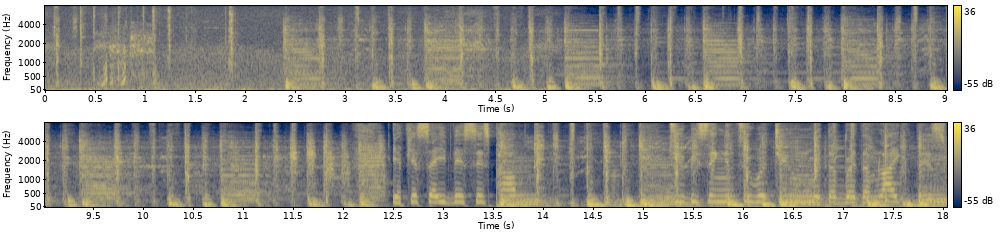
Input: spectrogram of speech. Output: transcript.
you say this is pop, to be singing to a tune with a rhythm like this,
